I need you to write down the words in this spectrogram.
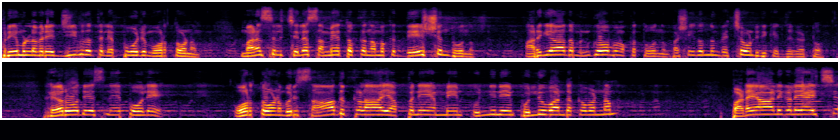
പ്രിയമുള്ളവരെ ജീവിതത്തിൽ എപ്പോഴും ഓർത്തോണം. മനസ്സിൽ ചില സമയത്തൊക്കെ നമുക്ക് ദേഷ്യം തോന്നും. അറിയാതെ മുൻകോപമൊക്കെ തോന്നും. പക്ഷെ ഇതൊന്നും വെച്ചുകൊണ്ടിരിക്കരുത് കേട്ടോ. ഹെയറോദേസിനെ പോലെ ഓർത്തോണം ഒരു സാധുക്കളായ അപ്പനെയും അമ്മയും കുഞ്ഞിനെയും കൊല്ലുവാൻ തക്കവണ്ണം പടയാളികളെ അയച്ച്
